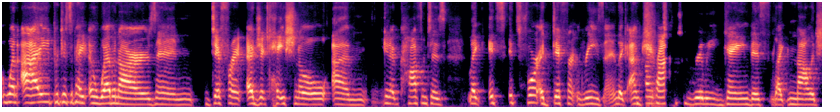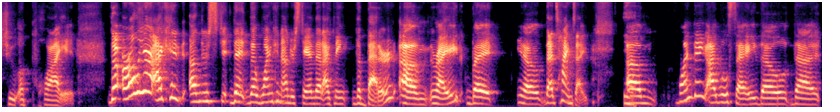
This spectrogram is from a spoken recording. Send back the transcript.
when I participate in webinars and different educational, um, you know, conferences, like it's it's for a different reason. Like I'm trying to really gain this like knowledge to apply it. The earlier I could understand that the one can understand that, I think the better, um, right? But you know, that's hindsight. Yeah. Um, one thing I will say though that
